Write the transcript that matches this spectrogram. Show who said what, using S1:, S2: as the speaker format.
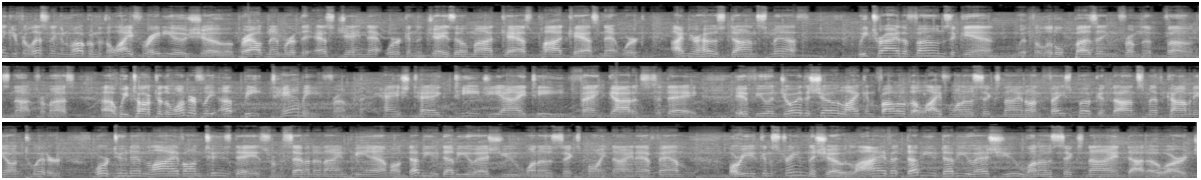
S1: Thank you for listening and welcome to the Life Radio Show, a proud member of the SJ Network and the JZO Modcast Podcast Network. I'm your host, Don Smith. We try the phones again with a little buzzing from the phones, not from us. Uh, we talk to the wonderfully upbeat Tammy from hashtag TGIT. Thank God it's today. If you enjoy the show, like and follow the Life 1069 on Facebook and Don Smith Comedy on Twitter or tune in live on Tuesdays from 7 to 9 p.m. on WWSU 106.9 FM, or you can stream the show live at WWSU1069.org.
